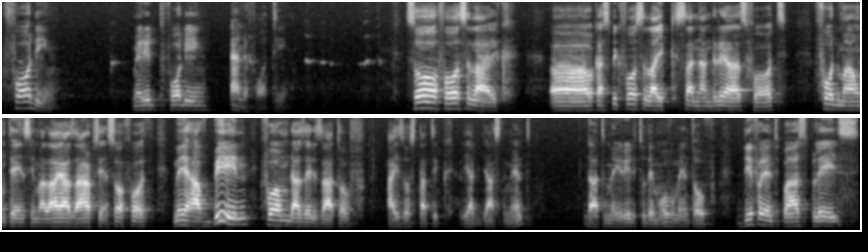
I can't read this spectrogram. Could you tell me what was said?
folding, may lead to folding and faulting. So faults like, uh, we can speak faults like San Andreas fault, Fold Mountains, Himalayas, Alps, and so forth, may have been formed as a result of isostatic readjustment that may lead to the movement of different paths, plates,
